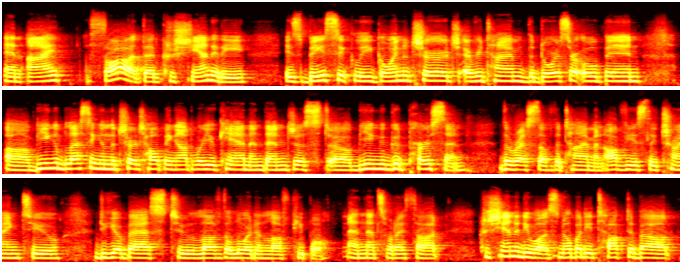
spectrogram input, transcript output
And I thought that Christianity is basically going to church every time the doors are open, uh, being a blessing in the church, helping out where you can, and then just uh, being a good person the rest of the time. And obviously trying to do your best to love the Lord and love people. And that's what I thought Christianity was. Nobody talked about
